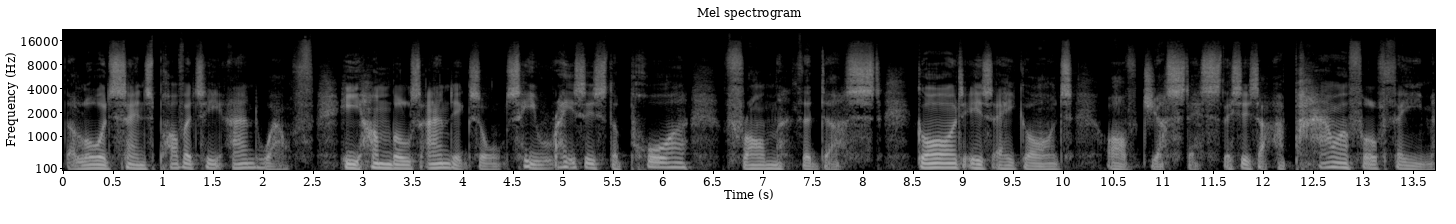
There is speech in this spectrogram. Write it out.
The Lord sends poverty and wealth. He humbles and exalts. He raises the poor from the dust. God is a God of justice. This is a powerful theme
